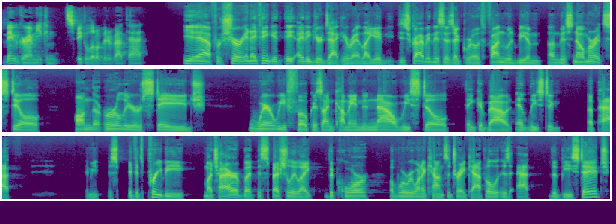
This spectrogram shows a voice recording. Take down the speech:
Maybe Graham, you can speak a little bit about that. Yeah, for sure. And I think it, it, I think you're exactly right. Like it, describing this as a growth fund would be a, a misnomer. It's still on the earlier stage where we focus on coming, and now we still think about at least a, a path. I mean, if it's pre B, much higher, but especially like the core of where we want to concentrate capital is at the B stage.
